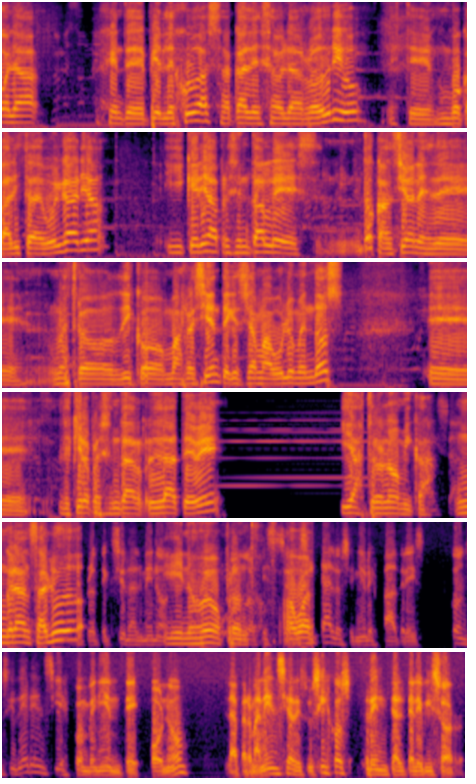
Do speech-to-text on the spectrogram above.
Hola, gente de Piel de Judas, acá les habla Rodrigo, este, un vocalista de Bulgaria, y quería presentarles dos canciones de nuestro disco más reciente que se llama Volumen 2. Eh, les quiero presentar La TV y Astronómica. Un gran saludo y nos vemos pronto. que se Aguante. solicita a los señores padres consideren si es conveniente o no la permanencia de sus hijos frente al televisor.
